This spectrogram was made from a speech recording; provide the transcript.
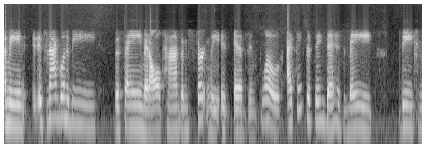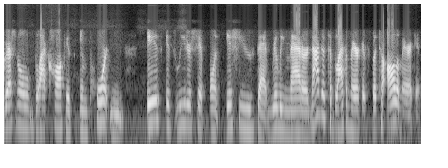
I mean, it's not going to be the same at all times, and certainly it ebbs and flows. I think the thing that has made the Congressional Black Caucus important is its leadership on issues that really matter, not just to Black Americans, but to all Americans.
